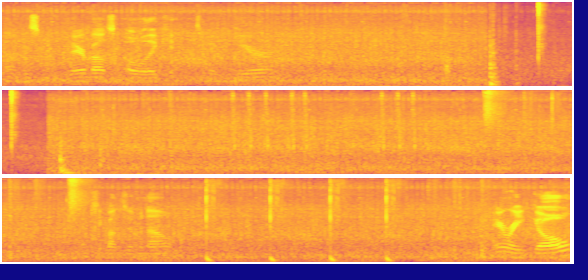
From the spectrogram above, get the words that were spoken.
Oh, these conveyor belts. Oh, they can to make gear. Keep on zooming out. Here we go.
